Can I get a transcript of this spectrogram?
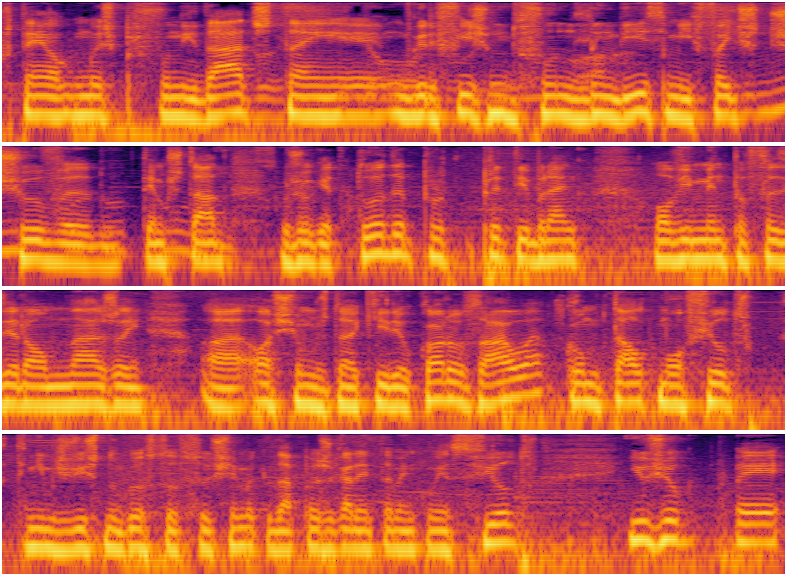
porque tem algumas profundidades, tem um grafismo de fundo lindíssimo, efeitos de chuva, de tempestade. O jogo é todo preto e branco, obviamente para fazer a homenagem aos filmes da Akira Kurosawa, como tal como o filtro que tínhamos visto no Ghost of Tsushima, que dá para jogarem também com esse filtro. E o jogo é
